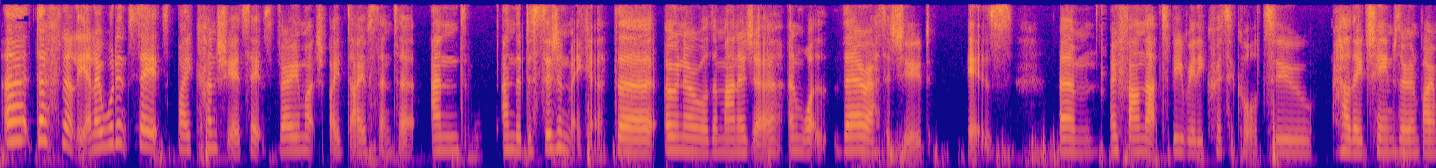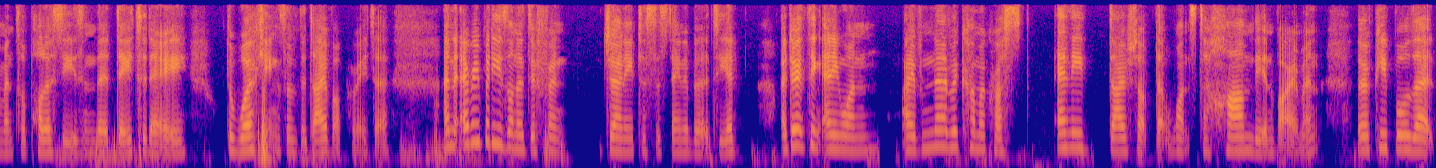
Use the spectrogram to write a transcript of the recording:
Uh, definitely, and I wouldn't say it's by country. I'd say it's very much by dive centre and and the decision maker, the owner or the manager, and what their attitude is. Um, I found that to be really critical to how they change their environmental policies and their day to day, the workings of the dive operator. And everybody's on a different journey to sustainability. I, I don't think anyone, I've never come across any dive shop that wants to harm the environment. There are people that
